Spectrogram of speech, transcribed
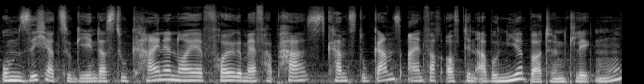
Um sicher zu gehen, dass du keine neue Folge mehr verpasst, kannst du ganz einfach auf den Abonnier-Button klicken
